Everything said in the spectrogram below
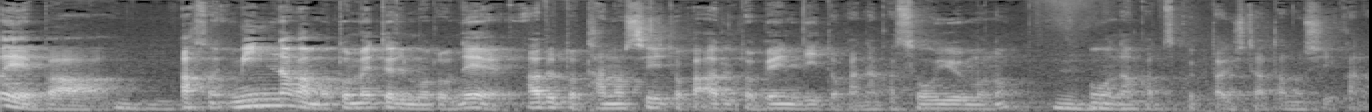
例えば、あそうみんなが求めてるものであると楽しいとかあると便利とかなんかそういうものをなんか作ったりしたら楽しいかなっ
